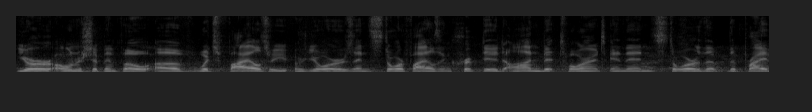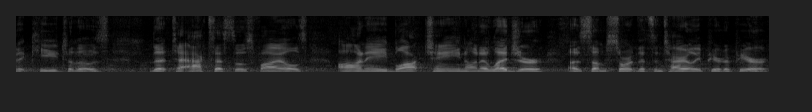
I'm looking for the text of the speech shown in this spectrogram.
your ownership info of which files are, are yours and store files encrypted on BitTorrent and then store the, the private key to those that to access those files on a blockchain on a ledger of some sort that's entirely peer-to-peer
